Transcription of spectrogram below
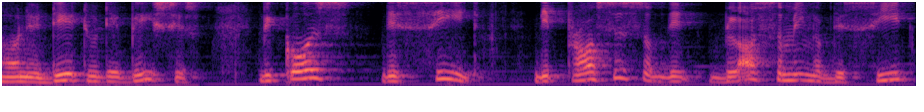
on a day to day basis because the seed, the process of the blossoming of the seed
